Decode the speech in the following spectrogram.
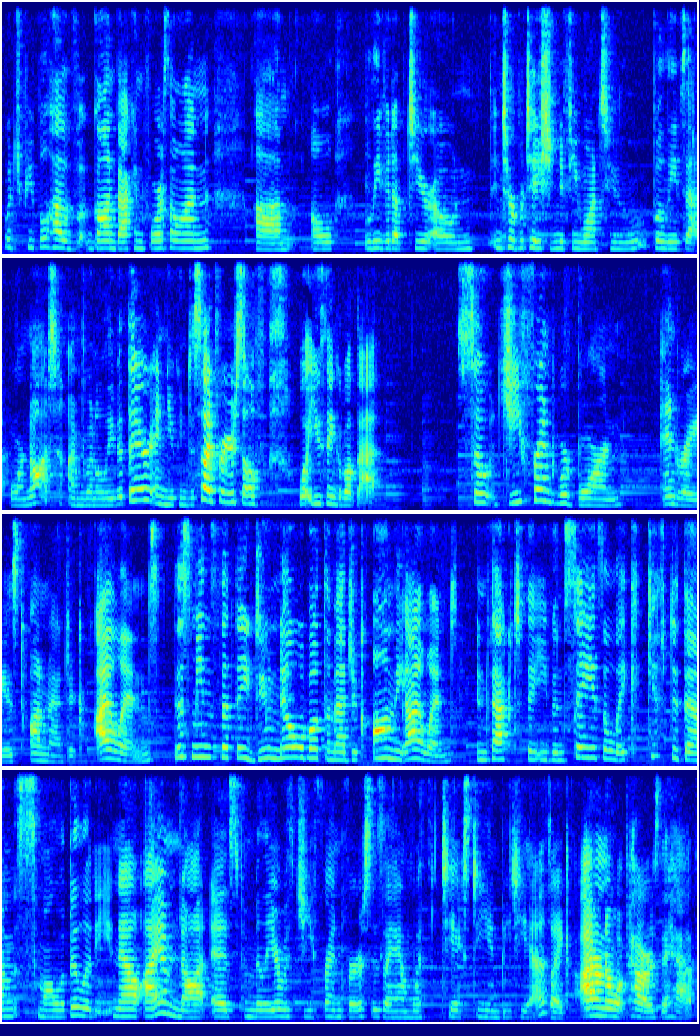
which people have gone back and forth on. Um, I'll leave it up to your own interpretation if you want to believe that or not. I'm going to leave it there and you can decide for yourself what you think about that. So, GFriend were born and raised on Magic Island. This means that they do know about the magic on the island. In fact, they even say the lake gifted them small ability. Now, I am not as familiar with GFriend verse as I am with TXT and BTS. Like, I don't know what powers they have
